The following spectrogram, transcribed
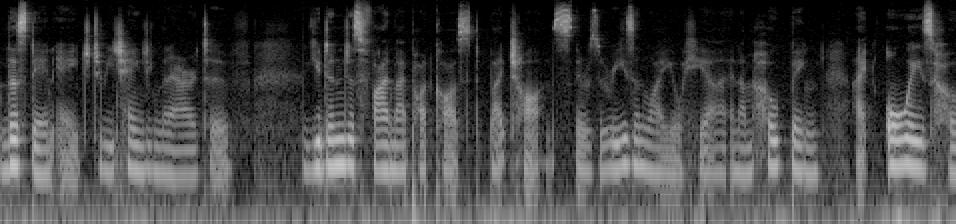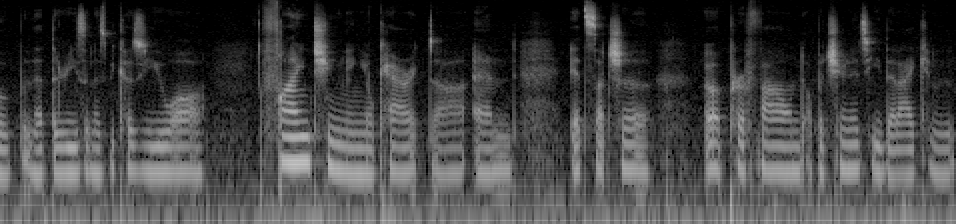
this day and age to be changing the narrative you didn't just find my podcast by chance. There's a reason why you're here and i'm hoping i always hope that the reason is because you are fine tuning your character and it's such a a profound opportunity that I can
